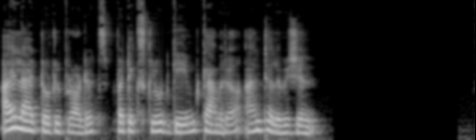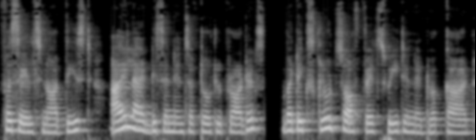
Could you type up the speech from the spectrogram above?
I'll add total products but exclude game, camera and television. For sales Northeast, I'll add descendants of total products but exclude software suite and network card.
